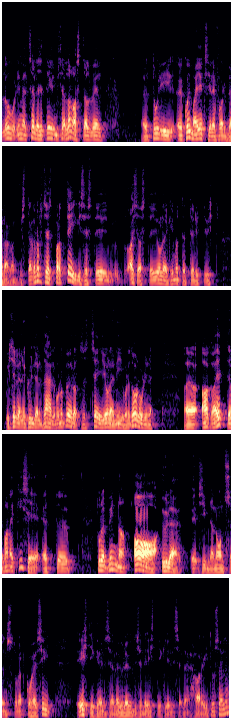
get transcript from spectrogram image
lugu nimelt selles, et eelmisel aastal veel tuli, kui ma ei eksi, Reformierakond vist, aga noh, sellest parteilisest asjast ei olegi mõtet eriti vist või sellele küljele tähelepanu pöörata, sest see ei ole niivõrd oluline. aga ettepanek ise, et tuleb minna A üle, esimene nonsenss tuleb kohe siit, eestikeelsele, üleüldisele eestikeelsele haridusele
